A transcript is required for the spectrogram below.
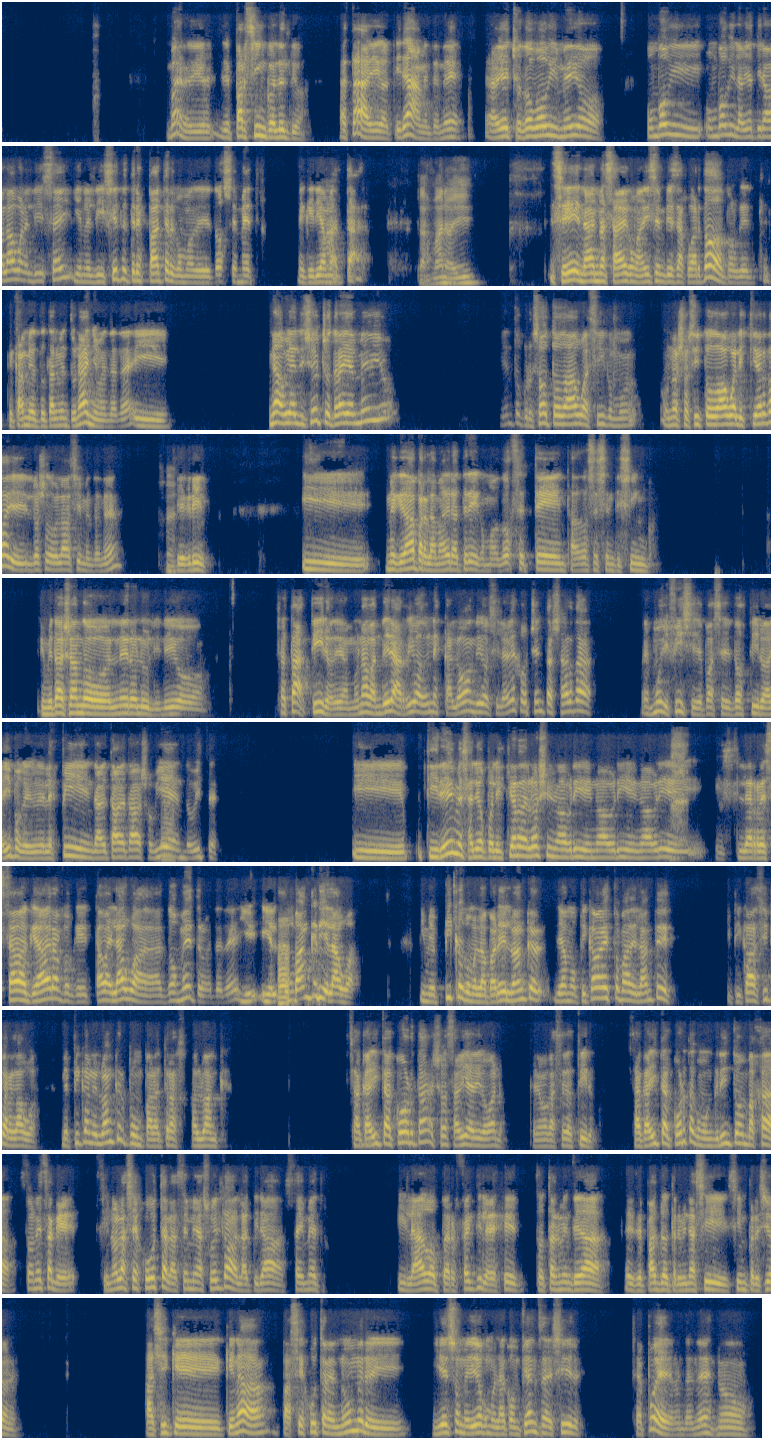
Bueno, de par 5 el último. Ya está, digo, tirá, ¿me entendés? Había hecho dos bogies medio. Un bogey, un bogey le había tirado al agua en el 16 y en el 17 tres pater como de 12 metros. Me quería Ah, matar. las manos ahí. Sí, nada, no sabe cómo dice, empieza a jugar todo, porque te, te cambia totalmente un año, ¿me entendés? Y nada, voy al 18, trae al medio, viento cruzado, todo agua así, como un hoyo así, todo agua a la izquierda y el hoyo doblado así, ¿me entendés? Sí. y el green. Y me quedaba para la madera 3, como 270, 265. Y me estaba llevando el negro Luli. Le digo, ya está, tiro, digamos. Una bandera arriba de un escalón. Digo, si la dejo 80 yardas, es muy difícil después hacer dos tiros ahí porque el spin, estaba, estaba Ah, lloviendo, ¿viste? Y tiré y me salió por la izquierda del hoyo y no abrí, y no abrí, y no abrí. Y, y le rezaba que abra porque estaba el agua a dos metros, ¿entendés? Y, y el, un bunker y el agua. Y me pica como en la pared del bunker, digamos, picaba esto más adelante y picaba así para el agua. Me pica en el bunker, pum, para atrás, al bunker. Sacadita corta, yo sabía, digo, bueno, tenemos que hacer dos tiros. Sacadita corta como un green en bajada. Son esas que, si no la haces justa, la haces media suelta, la tirás 6 metros. Y la hago perfecta y la dejé totalmente dada. Ese pato termina así, sin presiones. Así que, que nada, pasé justo en el número y, y eso me dio como la confianza de decir, se puede, ¿me entendés? No,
